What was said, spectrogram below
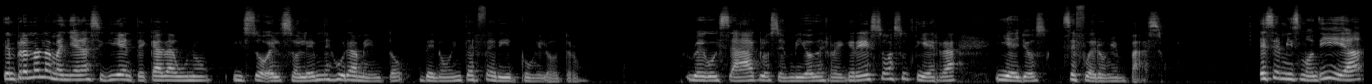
Temprano la mañana siguiente cada uno hizo el solemne juramento de no interferir con el otro. Luego Isaac los envió de regreso a su tierra y ellos se fueron en paz. Ese mismo día,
